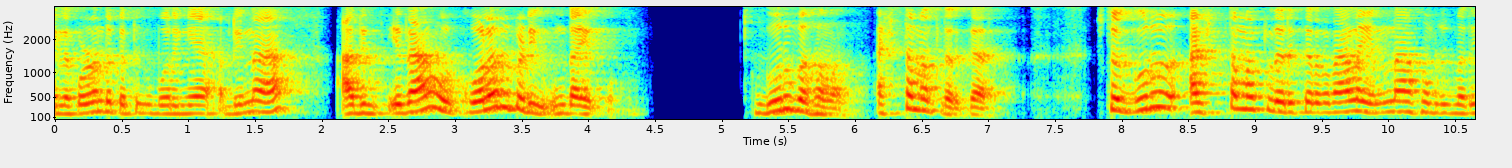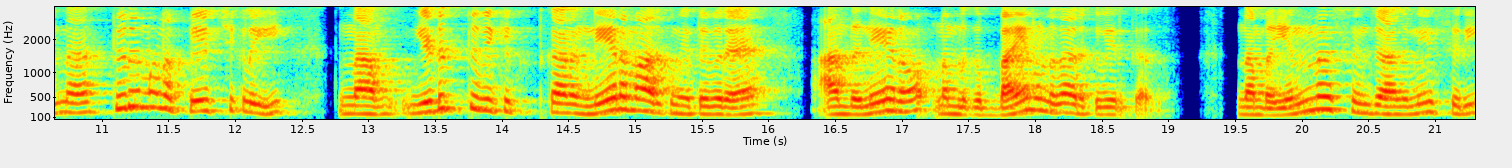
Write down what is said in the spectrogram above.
இல்லை குழந்தை பெற்றுக்க போகிறீங்க அப்படின்னா அதில் ஏதாவது ஒரு குளறுபடி உண்டாயிருக்கும். குரு பகவான் அஷ்டமத்தில் இருக்கார். ஸோ குரு அஷ்டமத்தில் இருக்கிறதுனால என்ன ஆகும் அப்படின்னு பார்த்தீங்கன்னா திருமண பேச்சுக்களை நாம் எடுத்து வைக்கிறதுக்கான நேரமாக இருக்குமே தவிர அந்த நேரம் நம்மளுக்கு பயனுள்ளதாக இருக்கவே இருக்காது. நம்ம என்ன செஞ்சாலுமே சரி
